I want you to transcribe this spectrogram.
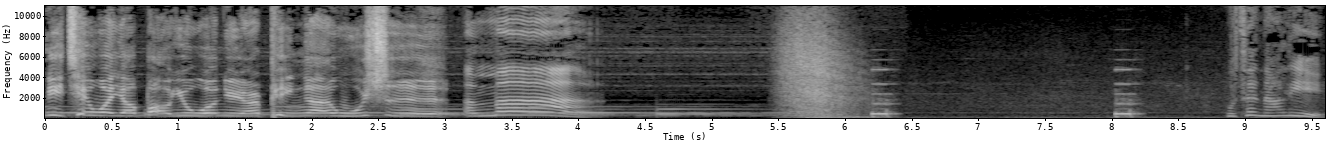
你千万要保佑我女儿平安无事。阿妈，我在哪里？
